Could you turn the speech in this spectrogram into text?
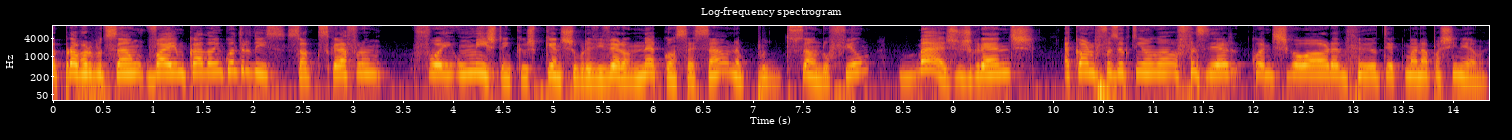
a, própria produção vai um bocado ao encontro disso. Só que se calhar foram, foi um misto em que os pequenos sobreviveram na concepção, na produção do filme, mas os grandes acabaram por fazer o que tinham a fazer quando chegou a hora de eu ter que mandar para os cinemas.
